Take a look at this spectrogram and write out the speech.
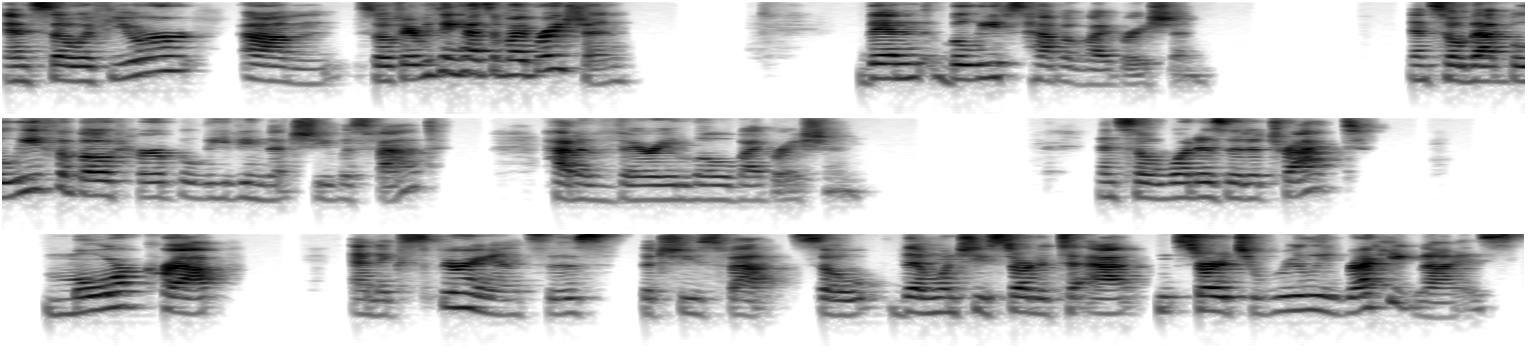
And so if you're, um, so if everything has a vibration, then beliefs have a vibration. And so that belief about her believing that she was fat had a very low vibration. And so what does it attract? More crap and experiences that she's fat. So then when she started to act, started to really recognize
